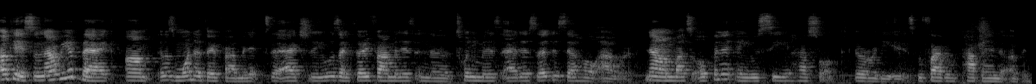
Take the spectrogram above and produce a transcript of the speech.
Okay, so now we are back. Um, it was more than 35 minutes. Actually, it was like 35 minutes and the 20 minutes added. So I just said a whole hour. Now I'm about to open it and you'll see how soft it already is before I even pop it in the oven.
